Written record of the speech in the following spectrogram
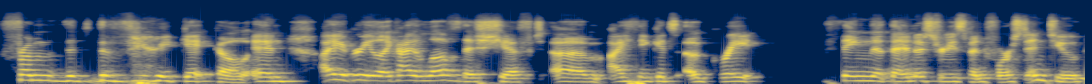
from the, the very get-go and i agree like i love this shift um, i think it's a great thing that the industry has been forced into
